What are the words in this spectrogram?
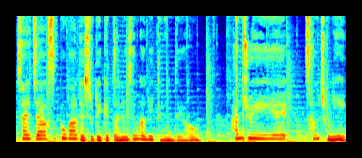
살짝 스포가 될 수도 있겠다는 생각이 드는데요. 한주희의 삼촌이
